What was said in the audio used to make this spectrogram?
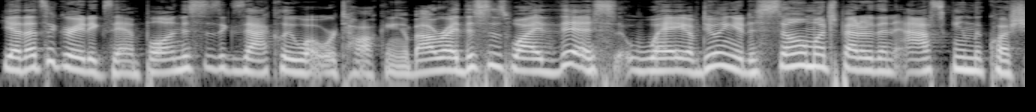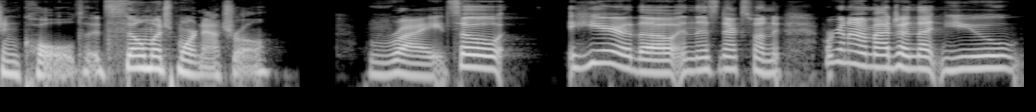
Yeah, that's a great example. And this is exactly what we're talking about, right? This is why this way of doing it is so much better than asking the question cold. It's so much more natural. Right. So here, though, in this next one, we're going to imagine that you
